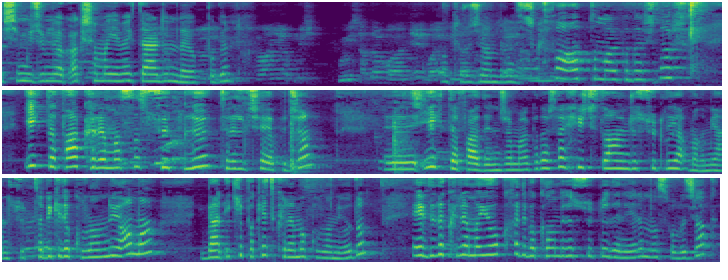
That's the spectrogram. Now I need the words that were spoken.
İşim gücüm yok. Akşama yemek derdim de yok bugün. Oturacağım birazcık. Mutfağa attım arkadaşlar. İlk defa kreması sütlü triliçe yapacağım. Ee, ilk defa deneyeceğim arkadaşlar. Hiç daha önce sütlü yapmadım. Yani süt tabii ki de kullanılıyor ama ben iki paket krema kullanıyordum. Evde de krema yok. Hadi bakalım bir de sütlü deneyelim nasıl olacak.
